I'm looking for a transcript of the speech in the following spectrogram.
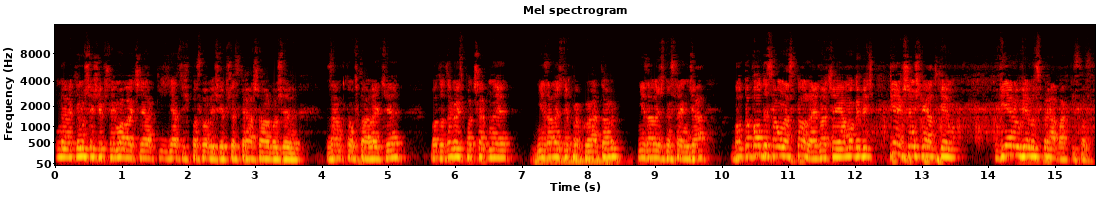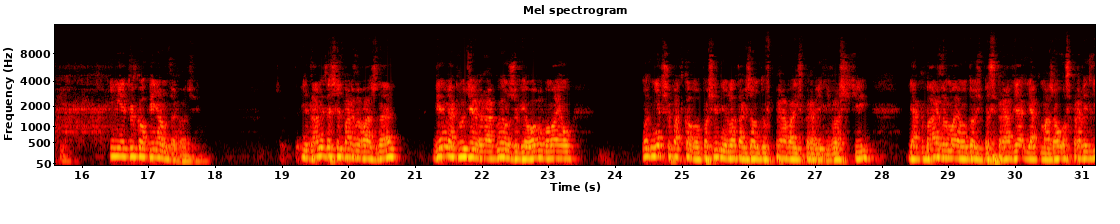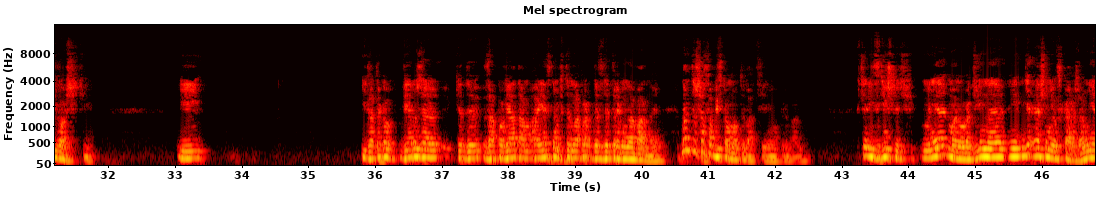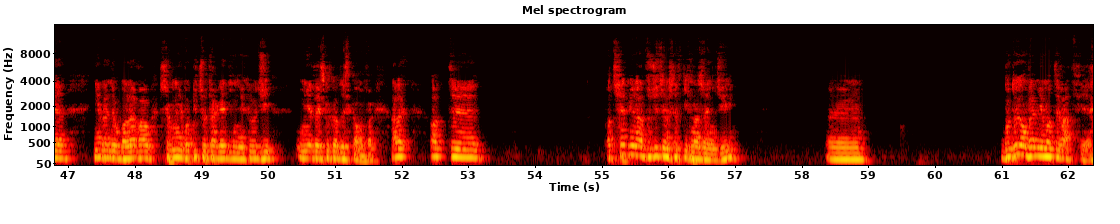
I nawet nie muszę się przejmować, czy jakiś, jacyś posłowie się przestraszą albo się zamkną w toalecie, bo do tego jest potrzebny niezależny prokurator, niezależny sędzia, bo dowody są na stole. Znaczy ja mogę być pierwszym świadkiem w wielu, wielu sprawach pisowskich. I nie tylko o pieniądze chodzi. I dla mnie też jest bardzo ważne. Wiem, jak ludzie reagują żywiołowo, bo mają no nieprzypadkowo po siedmiu latach rządów Prawa i Sprawiedliwości, jak bardzo mają dość bezprawia i jak marzą o sprawiedliwości. I, I dlatego wiem, że kiedy zapowiadam, a jestem w tym naprawdę zdeterminowany, mam też osobistą motywację, nie ukrywam. Chcieli zniszczyć mnie, moją rodzinę. Nie, nie, ja się nie uskarżam, nie, nie będę ubolewał, szczególnie w obliczu tragedii innych ludzi. U mnie to jest tylko dyskomfort. Ale od... Y, od siedmiu lat z użyciem wszystkich narzędzi yy, budują we mnie motywację.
